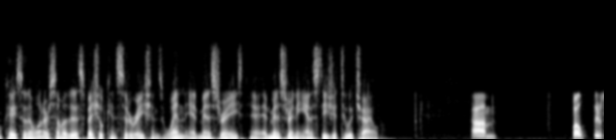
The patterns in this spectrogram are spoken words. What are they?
Okay, so then what are some of the special considerations when administering, administering anesthesia to a child? Um, well, there's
